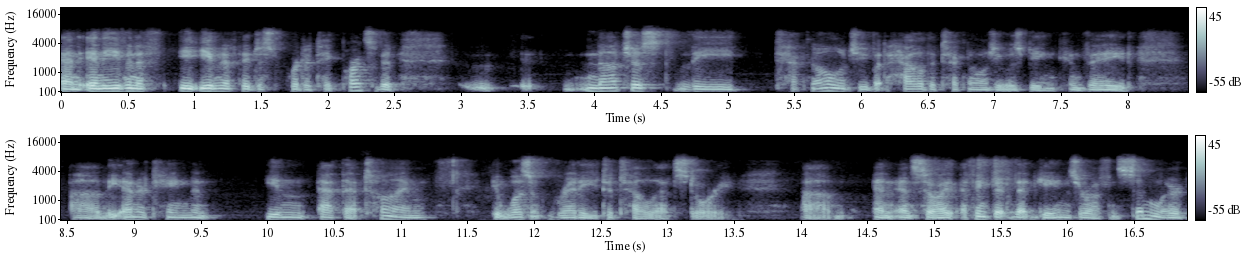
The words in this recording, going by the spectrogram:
and and even if even if they just were to take parts of it, not just the technology, but how the technology was being conveyed. Uh, the entertainment in at that time, it wasn't ready to tell that story. Um, and, and so I, I, think that, that games are often similar,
